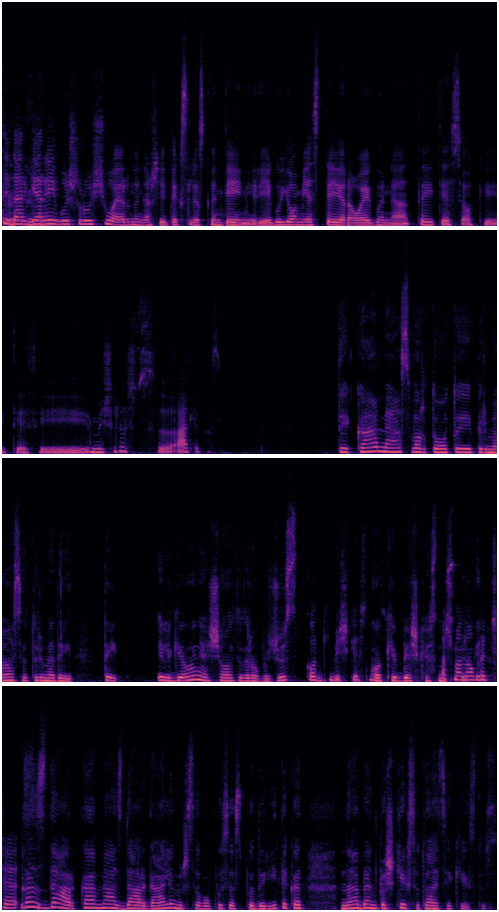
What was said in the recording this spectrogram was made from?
tai dar gerai jeigu išrūšiuoja ir nuneša į tekstilės konteinerį jeigu jo mieste yra o jeigu ne tai tiesiog į tiesiai į mišrias atliekas. Tai ką mes vartotojai pirmiausia turime daryt? Taip ilgiau nešioti drabužius. Kokybiškesnius. Kokybiškesnius. Aš manau kad čia kas dar ką mes dar galim iš savo pusės padaryti kad na bent kažkiek situacija keistųsi?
